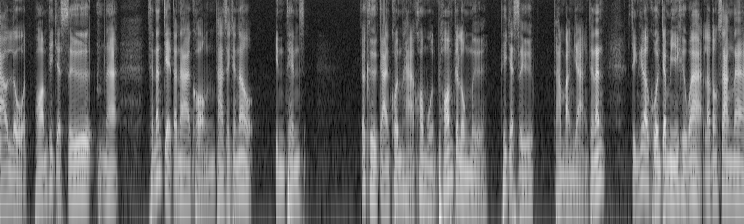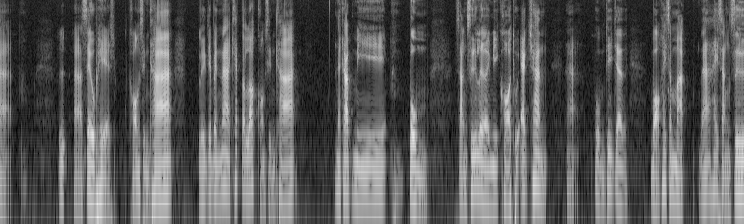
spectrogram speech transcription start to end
ดาวน์โหลด พร้อมที่จะซื้อนะฉะนั้นเจตนาของ transactional intent ก็คือการค้นหาข้อมูลพร้อมจะลงมือที่จะซื้อทำบางอย่าง ฉะนั้นสิ่งที่เราควรจะมีคือว่าเราต้องสร้างหน้าเซลล์เพจของสินค้า หรือจะเป็นหน้าแคตตาล็อกของสินค้านะครับ มีปุ่มสั่งซื้อเลยมี call to action ปุ่มที่จะบอกให้สมัครนะให้สั่งซื้อ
